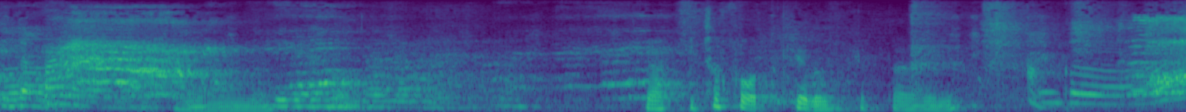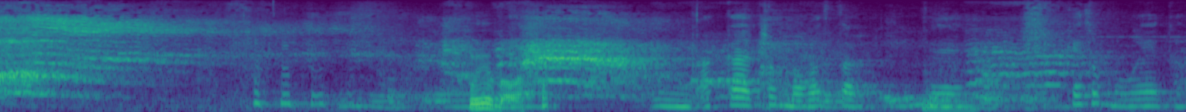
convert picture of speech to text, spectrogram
진짜 빨라. 야 미쳤어 어떻게 너무 귀엽다. 우유 먹었어? 응, 아까 좀 먹었어. 이제 계속 먹어야 돼.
